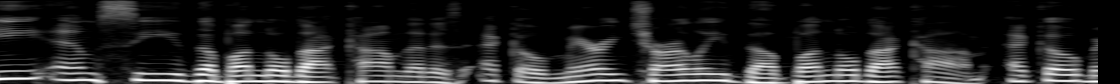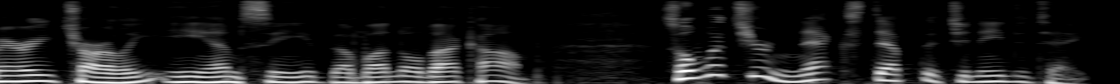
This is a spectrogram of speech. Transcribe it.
emcthebundle.com. That is Echo Mary Charlie, thebundle.com. Echo Mary Charlie, emcthebundle.com. So, what's your next step that you need to take?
